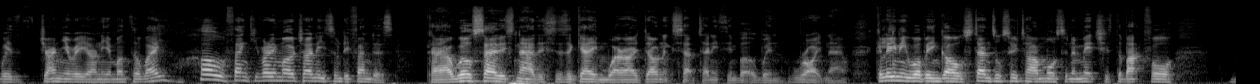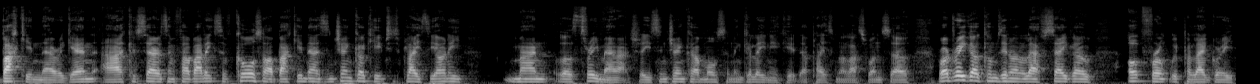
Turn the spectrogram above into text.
with January only a month away. Oh, thank you very much. I need some defenders. Okay, I will say this now. This is a game where I don't accept anything but a win right now. Gollini will be in goal. Stenzel, Souttar, Mawson and Mitch is the back four back in there again. Uh, Caceres and Fab Alex, of course, are back in there. Zinchenko keeps his place. The only man, well, three men actually. Zinchenko, Mawson, and Gollini keep their place from the last one. So Rodrigo comes in on the left. Sego up front with Pellegrini.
